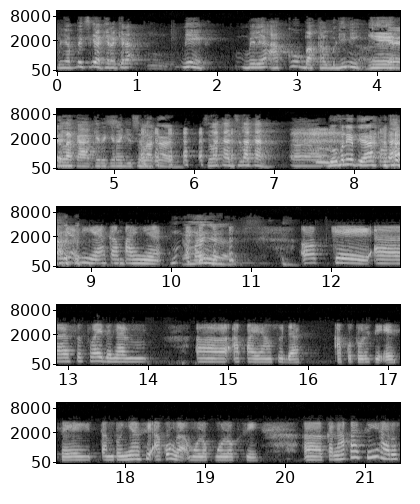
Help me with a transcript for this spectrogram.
punya pitch gak kira-kira? Nih milih aku bakal begini, gitu lah kak, kira-kira gitu. Silakan. silakan, silakan. Eh, Dua menit ya kampanye nih ya kampanye kampanye. Oke, eh, sesuai dengan eh, apa yang sudah aku tulis di essay, tentunya sih aku nggak muluk-muluk sih. Eh, kenapa sih harus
